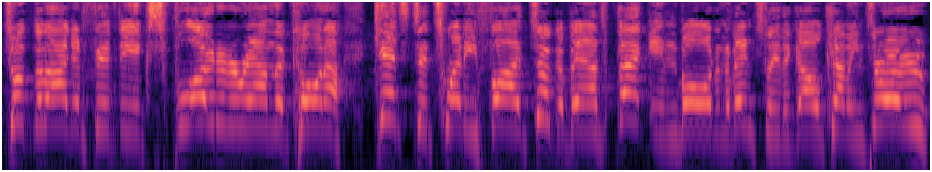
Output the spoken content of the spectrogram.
Took the mark at 50. Exploded around the corner. Gets to 25. Took a bounce. Back inboard. And eventually the goal coming through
